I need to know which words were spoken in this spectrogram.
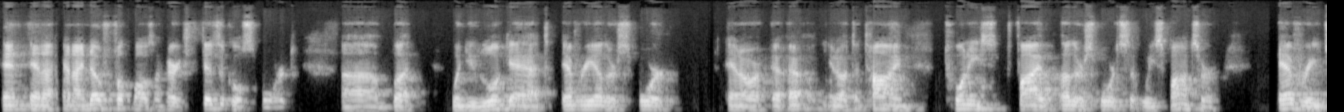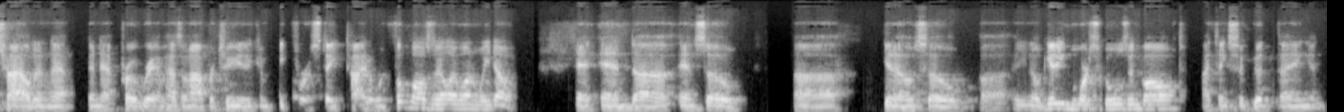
and and and I, and I know football is a very physical sport, um, but when you look at every other sport and our uh, uh, you know at the time, twenty five other sports that we sponsor. Every child in that in that program has an opportunity to compete for a state title, and football is the only one we don't and and, uh, and so uh, you know so uh, you know getting more schools involved I think is a good thing and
